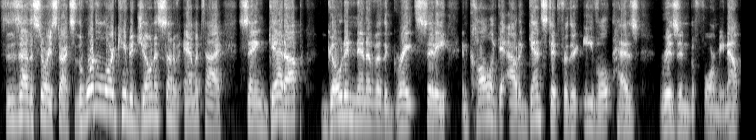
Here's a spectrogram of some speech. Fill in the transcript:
so this is how the story starts. So the word of the Lord came to Jonah, son of Amittai, saying, "Get up, go to Nineveh, the great city, and call out against it, for their evil has risen before me." Now,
